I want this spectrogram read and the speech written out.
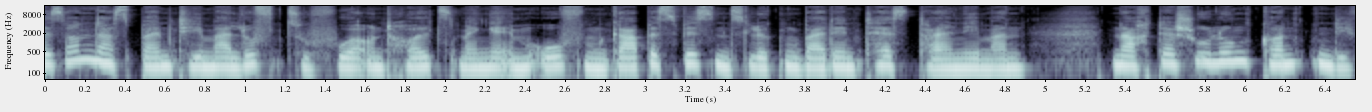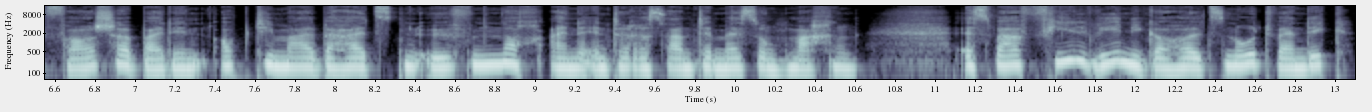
Besonders beim Thema Luftzufuhr und Holzmenge im Ofen gab es Wissenslücken bei den Testteilnehmern. Nach der Schulung konnten die Forscher bei den optimal beheizten Öfen noch eine interessante Messung machen. Es war viel weniger Holz notwendig,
